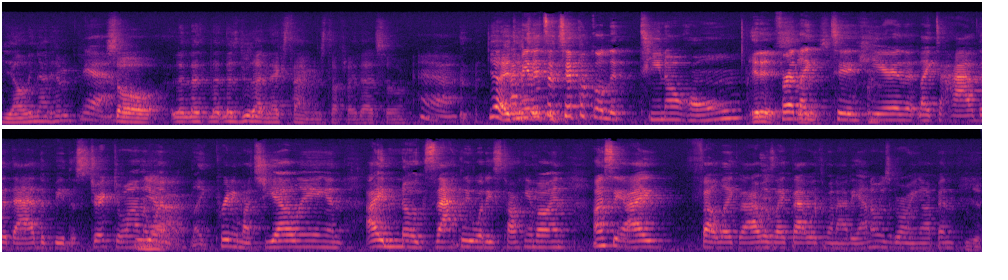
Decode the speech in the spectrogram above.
yelling at him Yeah. so let, let, let, let's do that next time and stuff like that so yeah. yeah I mean, it's, a typical Latino home it is for like is. to hear that, like to have the dad to be the strict one, the Yeah. one like pretty much yelling, and I know exactly what he's talking about. And honestly, I felt like that. I was like that with when Ariana was growing up, and yeah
